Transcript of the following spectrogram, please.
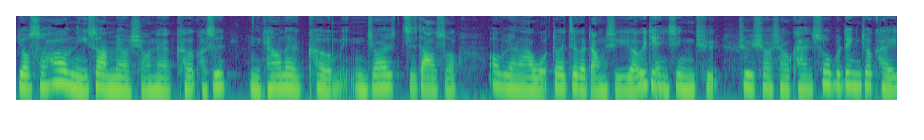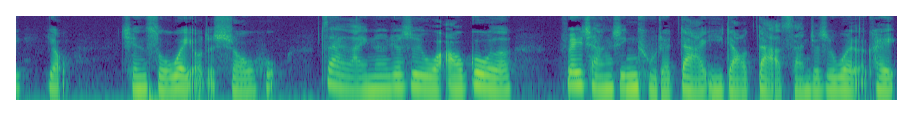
有时候你虽然没有修那个课，可是你看到那个课名，你就会知道说，哦，原来我对这个东西有一点兴趣，去修修看，说不定就可以有前所未有的收获。再来呢，就是我熬过了非常辛苦的大一到大三，就是为了可以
